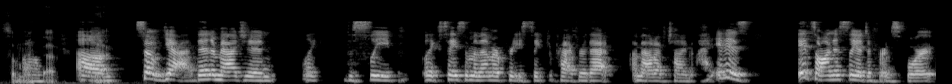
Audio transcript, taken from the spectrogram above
something wow. like that. Um, yeah. So yeah, then imagine like the sleep, like say some of them are pretty sleep deprived for that amount of time. It is, it's honestly a different sport.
